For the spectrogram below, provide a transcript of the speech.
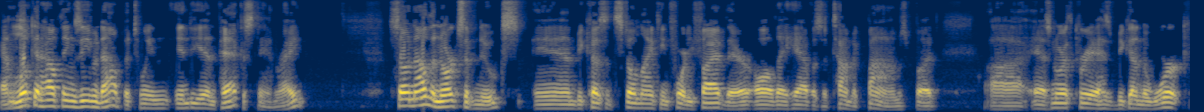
And look at how things evened out between India and Pakistan, right? So now the Norks have nukes, and because it's still 1945 there, all they have is atomic bombs. But uh, as North Korea has begun to work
